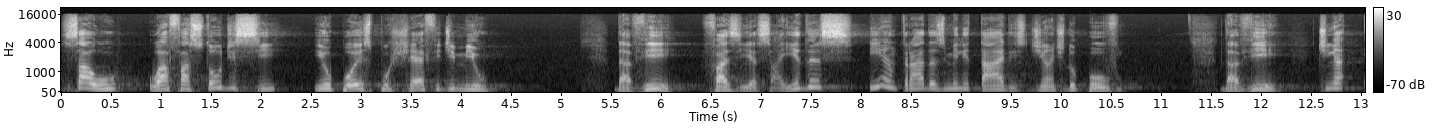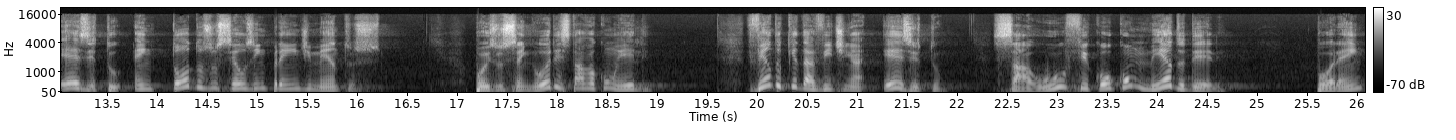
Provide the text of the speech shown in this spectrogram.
Saul o afastou de si e o pôs por chefe de mil Davi fazia saídas e entradas militares diante do povo. Davi tinha êxito em todos os seus empreendimentos, pois o Senhor estava com ele. Vendo que Davi tinha êxito, Saul ficou com medo dele. Porém,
